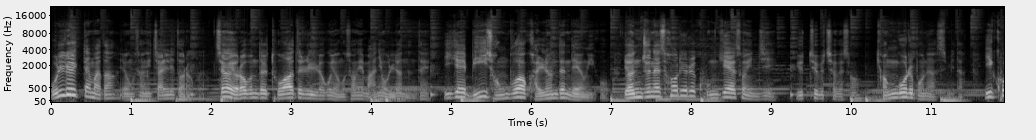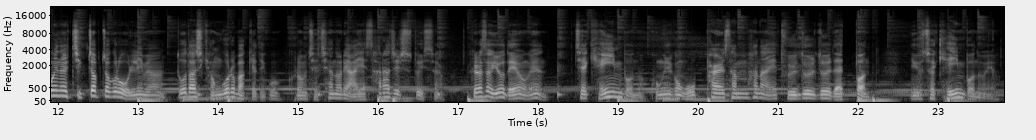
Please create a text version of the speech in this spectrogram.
올릴 때마다 영상이 잘리더라고요. 제가 여러분들 도와드리려고 영상에 많이 올렸는데 이게 미 정부와 관련된 내용이고 연준의 서류를 공개해서인지 유튜브 측에서 경고를 보내왔습니다. 이 코인을 직접적으로 올리면 또다시 경고를 받게 되고 그럼 제 채널이 아예 사라질 수도 있어요. 그래서 이 내용은 제 개인 번호 010-583 하나에 둘둘둘 넷번 이거 제 개인 번호예요.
